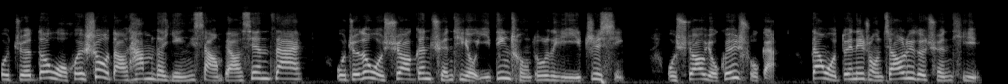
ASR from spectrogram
我觉得我会受到他们的影响，表现在我觉得我需要跟全体有一定程度的一致性，我需要有归属感，但我对那种焦虑的群体。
